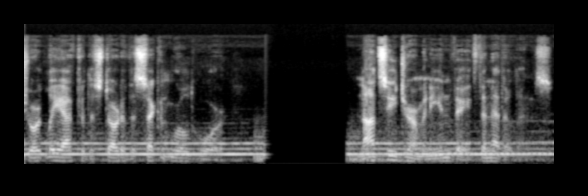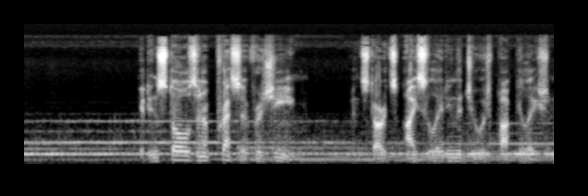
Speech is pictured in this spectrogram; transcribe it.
shortly after the start of the Second World War, Nazi Germany invades the Netherlands. It installs an oppressive regime and starts isolating the Jewish population.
